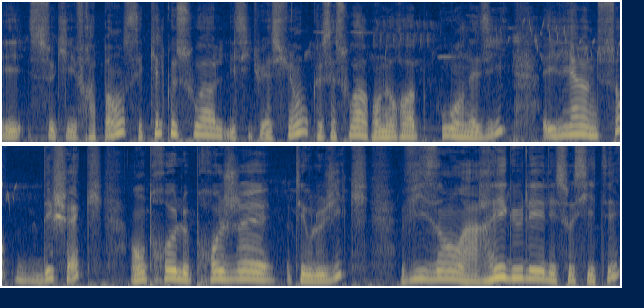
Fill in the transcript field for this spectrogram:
Et ce qui est frappant, c'est quelles que soient les situations, que ce soit en Europe ou en Asie, il y a une sorte d'échec entre le projet théologique visant à réguler les sociétés,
